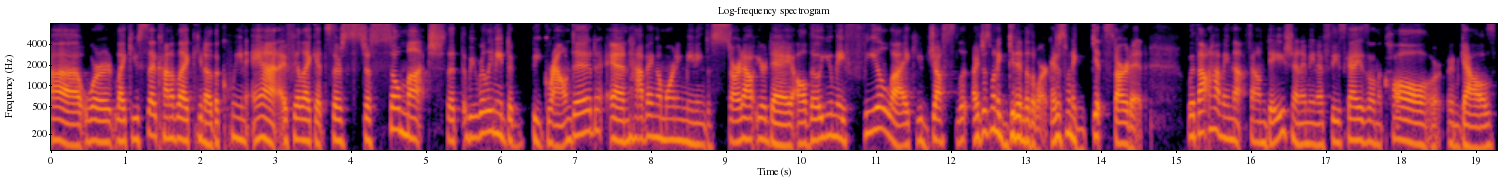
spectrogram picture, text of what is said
uh we're like you said kind of like you know the queen ant i feel like it's there's just so much that we really need to be grounded and having a morning meeting to start out your day although you may feel like you just i just want to get into the work. I just want to get started. Without having that foundation i mean if these guys on the call or and gals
